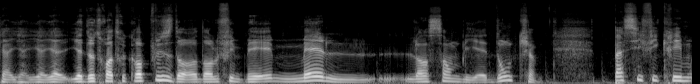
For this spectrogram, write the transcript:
Il y a, il y a- il y a- il y a- il y a deux, trois trucs en plus dans, dans le film, mais, mais l'ensemble y est. Donc, Pacific Rim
